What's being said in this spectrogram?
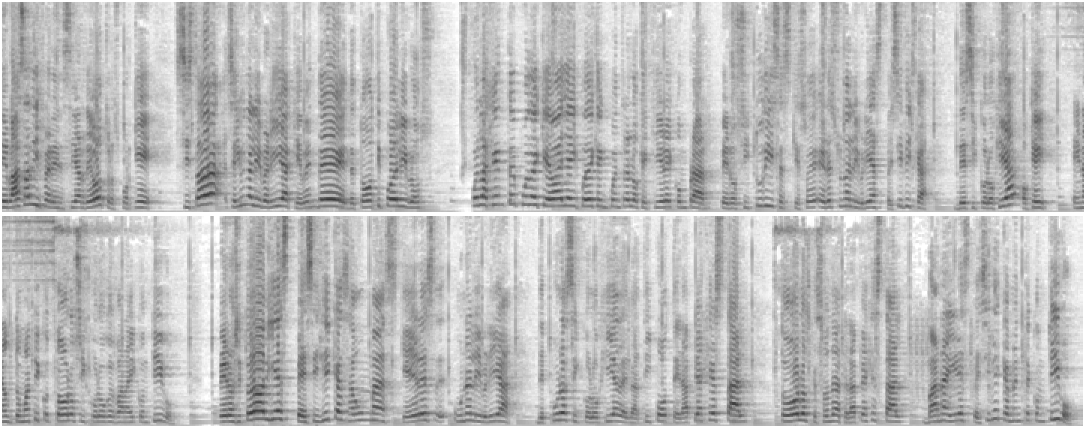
Te vas a diferenciar de otros, porque si, está, si hay una librería que vende de todo tipo de libros, pues la gente puede que vaya y puede que encuentre lo que quiere comprar, pero si tú dices que eres una librería específica de psicología, ok, en automático todos los psicólogos van a ir contigo. Pero si todavía especificas aún más que eres una librería de pura psicología de la tipo terapia gestal, todos los que son de la terapia gestal van a ir específicamente contigo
